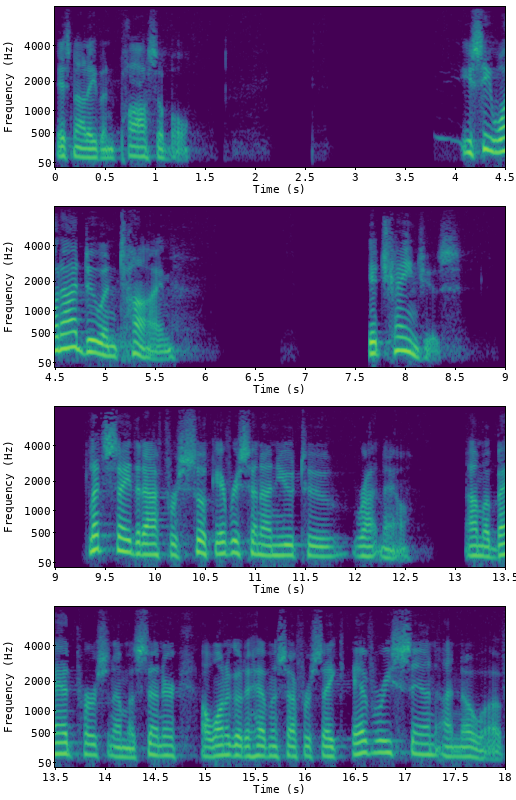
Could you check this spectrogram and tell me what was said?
It's not even possible. You see, what I do in time, it changes. Let's say that I forsook every sin I knew to right now. I'm a bad person. I'm a sinner. I want to go to heaven, so I forsake every sin I know of.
